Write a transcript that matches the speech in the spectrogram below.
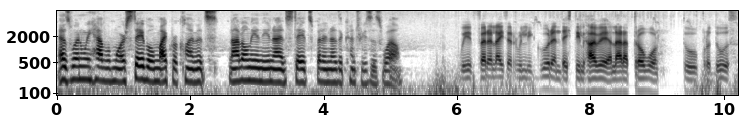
as when we have a more stable microclimates, not only in the United States, but in other countries as well. We fertilize it really good and they still have a lot of trouble to produce.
